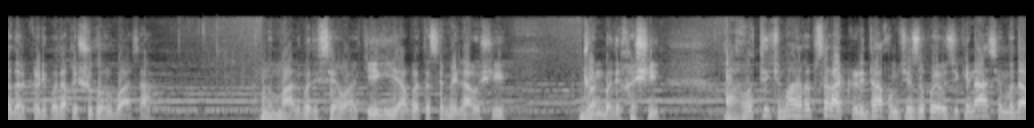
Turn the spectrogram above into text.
صدر کړي په دغه شکر وباسه نو مال به دې سیوا کېږي یا به ته څه میلاو شي ژوند به دې ښه شي هغه ته چې ما رب سره کړی دا کوم چې زه په یو ځای کې ناس یم دا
